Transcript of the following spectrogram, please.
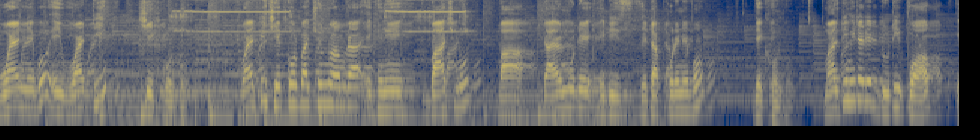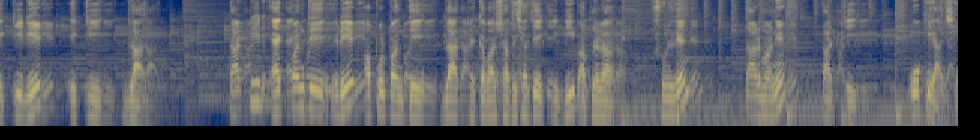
ওয়্যার নেব, এই ওয়্যারটি চেক করব। ওয়্যারটি চেক করবার জন্য আমরা এখানে বাজ মোড বা ডায়ল মোডে এটি সেট করে নেব। দেখুন মাল্টিমিটারের দুটি পপ একটি রেড একটি ব্ল্যাক তারটির এক প্রান্তে রেড অপর প্রান্তে ব্ল্যাক ঠেকাবার সাথে সাথে একটি বিপ আপনারা শুনলেন। তার মানে তারটি ওকে আছে।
